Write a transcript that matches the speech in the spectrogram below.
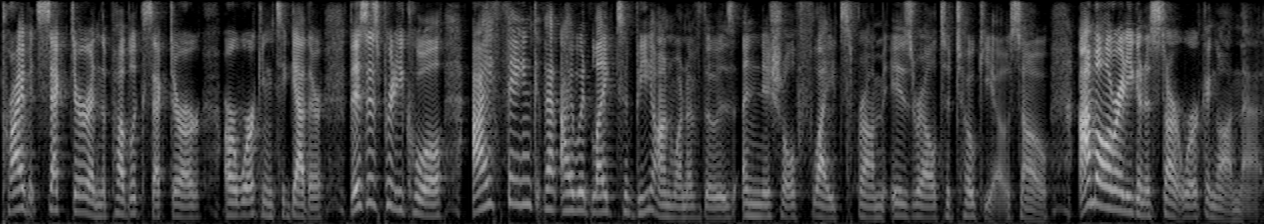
private sector and the public sector are, are working together. This is pretty cool. I think that I would like to be on one of those initial flights from Israel to Tokyo. So I'm already going to start working on that.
